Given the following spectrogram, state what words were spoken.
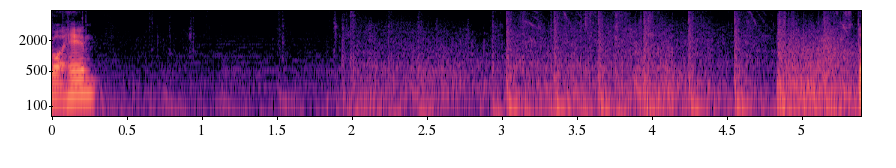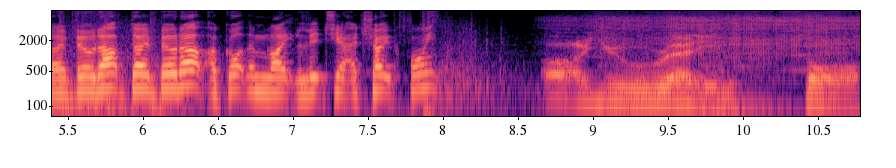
Got him. Just don't build up. Don't build up. I've got them like literally at a choke point. Are you ready for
